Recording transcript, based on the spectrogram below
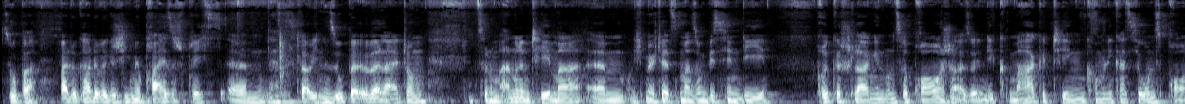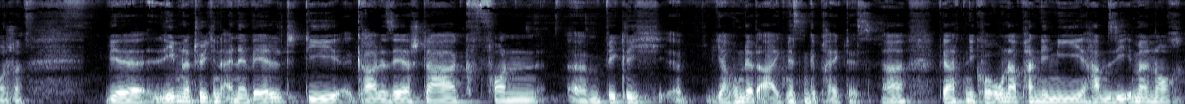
Super. Weil du gerade über gestiegene Preise sprichst, ähm, das ist, glaube ich, eine super Überleitung zu einem anderen Thema. Ähm, und ich möchte jetzt mal so ein bisschen die Brücke schlagen in unsere Branche, also in die Marketing-, Kommunikationsbranche. Wir leben natürlich in einer Welt, die gerade sehr stark von ähm, wirklich äh, Jahrhundertereignissen geprägt ist. Ja, wir hatten die Corona-Pandemie, haben sie immer noch.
